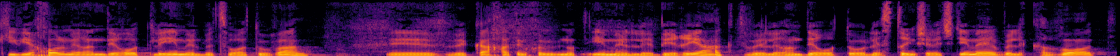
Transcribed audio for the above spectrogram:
כביכול מרנדרות לאימייל בצורה טובה, אה, וככה אתם יכולים לבנות אימייל ב-React ולרנדר אותו ל string של HTML ולקוות,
